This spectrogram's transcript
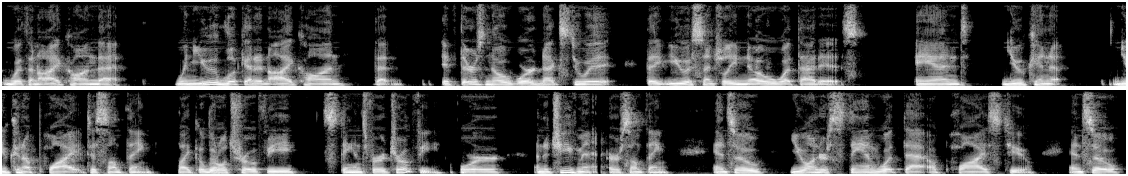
with an icon that when you look at an icon that if there's no word next to it, that you essentially know what that is. And you can, you can apply it to something like a little trophy stands for a trophy or an achievement or something. And so you understand what that applies to. And so,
